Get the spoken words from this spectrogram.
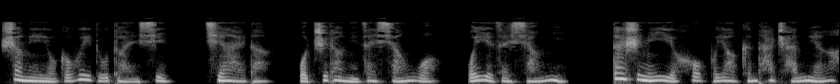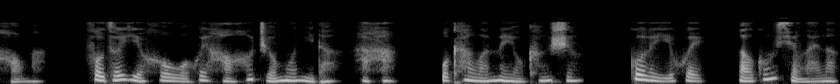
上面有个未读短信：“亲爱的，我知道你在想我，我也在想你，但是你以后不要跟他缠绵了好吗？否则以后我会好好折磨你的。”哈哈，我看完没有吭声。过了一会，老公醒来了，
